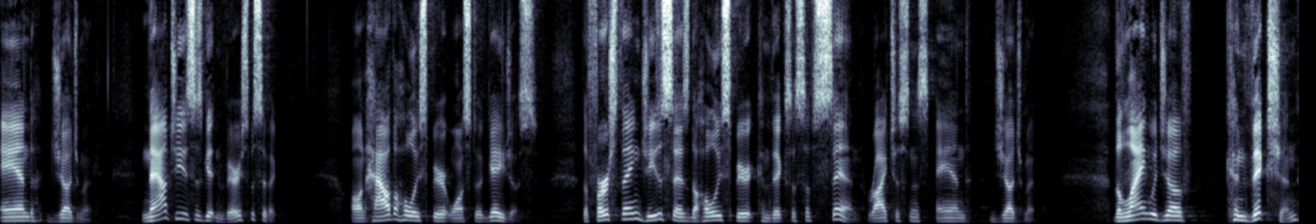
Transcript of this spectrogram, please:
and judgment. Now, Jesus is getting very specific on how the Holy Spirit wants to engage us. The first thing Jesus says, the Holy Spirit convicts us of sin, righteousness, and judgment. The language of conviction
